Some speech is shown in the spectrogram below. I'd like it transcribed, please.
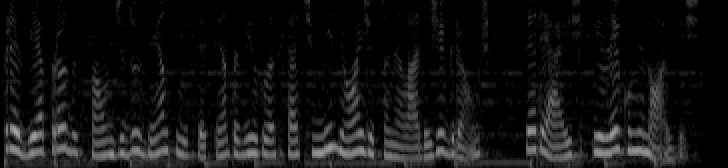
prevê a produção de 270,7 milhões de toneladas de grãos, cereais e leguminosas.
